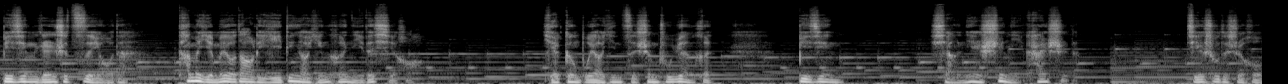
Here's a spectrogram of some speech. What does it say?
毕竟人是自由的，他们也没有道理一定要迎合你的喜好，也更不要因此生出怨恨。毕竟，想念是你开始的，结束的时候，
